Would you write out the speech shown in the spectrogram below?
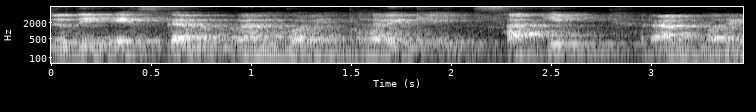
যদি এক্স রান করে, তাহলে কি? সাকিব রান করে।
